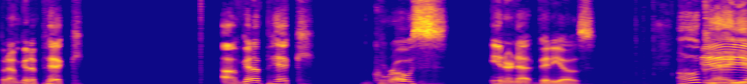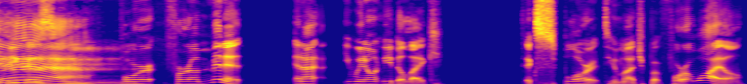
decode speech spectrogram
But I'm gonna pick. I'm gonna pick gross internet videos. Okay, Mm. yeah. because for for a minute and i we don't need to like explore it too much but for a while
